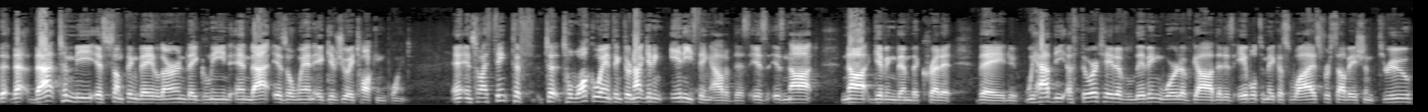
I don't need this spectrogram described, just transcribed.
That, that, that to me is something they learned, they gleaned, and that is a win. It gives you a talking point. And, and so I think to, to, to walk away and think they're not getting anything out of this is, is not, not giving them the credit they do. We have the authoritative living word of God that is able to make us wise for salvation through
